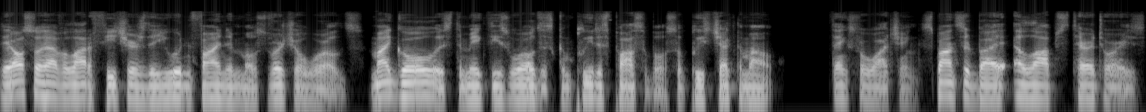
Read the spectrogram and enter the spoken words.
They also have a lot of features that you wouldn't find in most virtual worlds. My goal is to make these worlds as complete as possible, so please check them out. Thanks for watching. Sponsored by Lops Territories.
